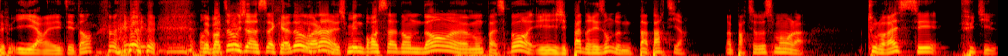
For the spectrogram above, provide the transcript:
hier, il était temps. à partir du moment où j'ai un sac à dos, voilà, je mets une brosse à dents dedans, euh, mon passeport, et j'ai pas de raison de ne pas partir. À partir de ce moment-là. Tout le reste, c'est futile.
